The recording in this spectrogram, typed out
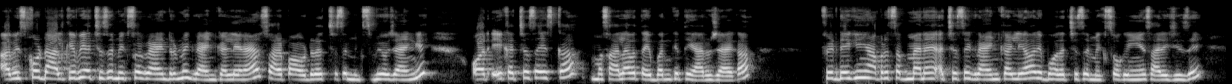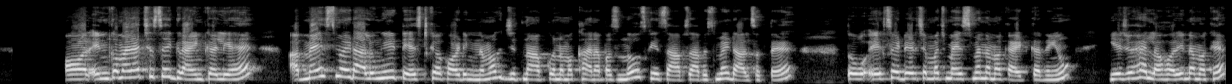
अब इसको डाल के भी अच्छे से मिक्सर ग्राइंडर में ग्राइंड कर लेना है, सारे पाउडर अच्छे से मिक्स भी हो जाएँगे, और एक अच्छा सा इसका मसाला बन के तैयार हो जाएगा। फिर देखिए, यहाँ पर सब मैंने अच्छे से ग्राइंड कर लिया और ये बहुत अच्छे से मिक्स हो गई हैं सारी चीज़ें। और इनको मैंने अच्छे से ग्राइंड कर लिया है। अब मैं इसमें डालूँगी टेस्ट के अकॉर्डिंग नमक, जितना आपको नमक खाना पसंद हो, उसके हिसाब से आप इसमें डाल सकते हैं। तो एक से डेढ़ चम्मच मैं इसमें नमक ऐड कर रही हूँ। ये जो है लाहौरी नमक है।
